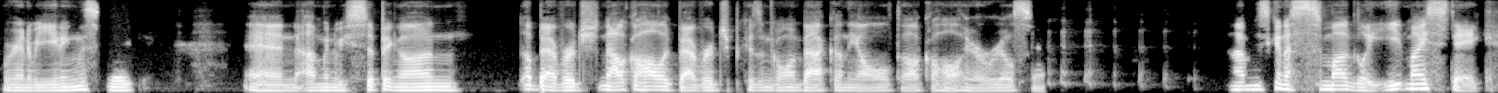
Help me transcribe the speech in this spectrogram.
We're going to be eating the steak, and I'm going to be sipping on a beverage, an alcoholic beverage, because I'm going back on the alt alcohol here real soon. I'm just going to smugly eat my steak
